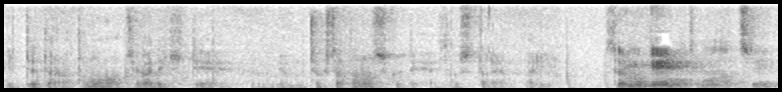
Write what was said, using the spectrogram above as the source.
行ってたら友達ができていやむちゃくちゃ楽しくてそしたらやっぱり。それもゲイの友達？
